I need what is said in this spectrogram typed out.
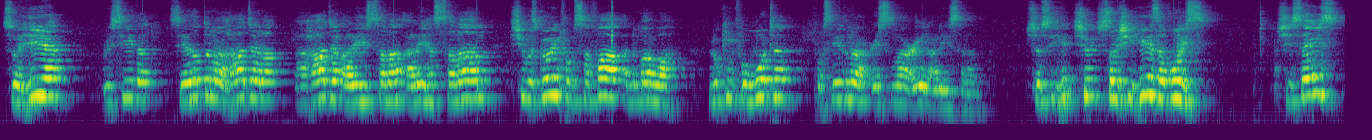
So here we see that Sayyidatuna Hajar alayhi salam, she was going from Safa and Marwa looking for water for Sayyidina Ismail alayhi salam. So she, so she hears a voice. She says,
